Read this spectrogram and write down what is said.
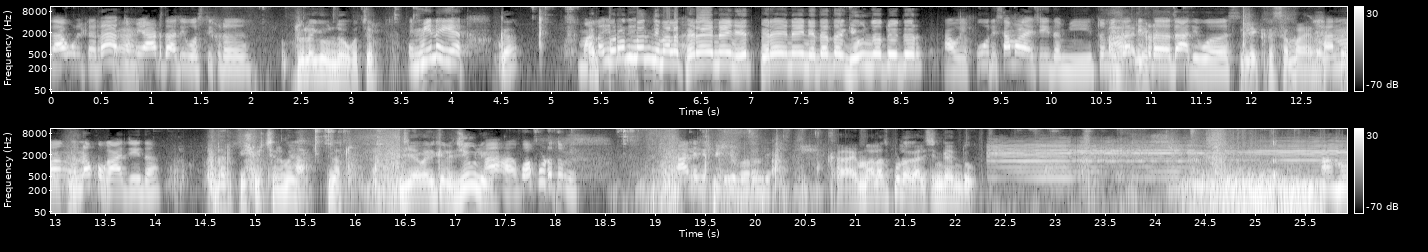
जा उलट राहा तुम्ही आठ दहा दिवस तिकडं. तुला घेऊन जाऊ का? चल. मी नाही येत. का? मला परत म्हणते मला फिरायला नाही नेत फिरायला नाही नेत आता घेऊन जातोय तर. अहो हे पुरी सांभाळायची इथं मी. तुम्ही जा हा, तिकडं दहा दिवस. लेकर सांभाळायला आणि मग नको का आजी इथं. धर पिशवी चल म्हणजे जातो. जेवायला केलं जेवली? हा हा पुढं तुम्ही. आले मी पिशवी भरून दे. काय मलाच पुढं घालशील काय तू? अहो.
